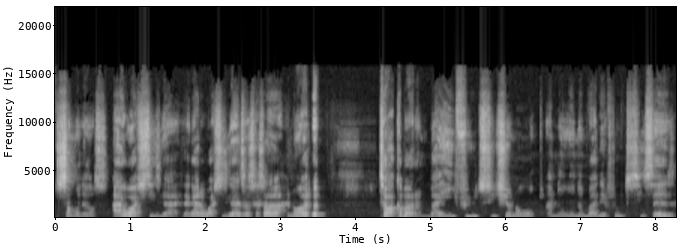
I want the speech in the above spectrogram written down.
someone else. I watch these guys. I gotta watch these guys. I know how to talk about them. By he fruits, he shall know them. I'm knowing them by their fruits. He says,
